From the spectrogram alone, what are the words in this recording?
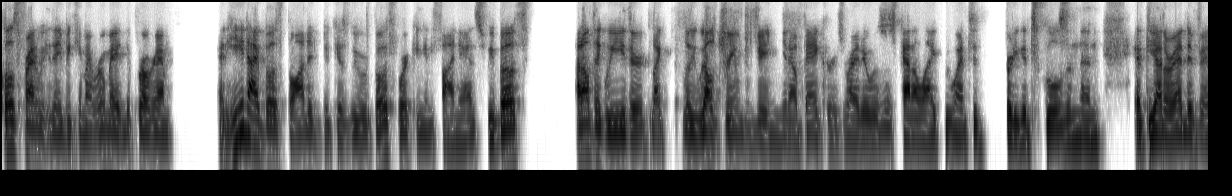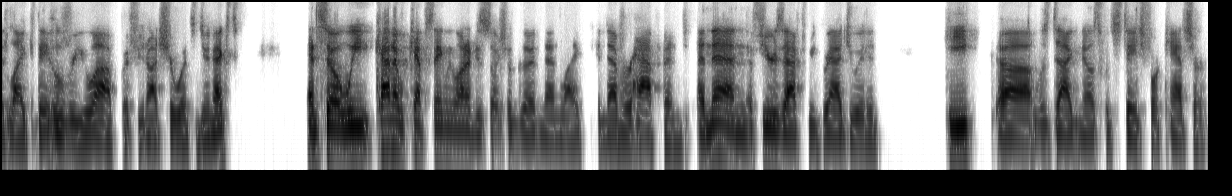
Close friend, they became my roommate in the program. And he and I both bonded because we were both working in finance. We both I don't think we either like we all dreamed of being, you know, bankers, right? It was just kind of like we went to pretty good schools and then at the other end of it, like they hoover you up if you're not sure what to do next. And so we kind of kept saying we want to do social good, and then like it never happened. And then a few years after we graduated, he uh, was diagnosed with stage four cancer,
